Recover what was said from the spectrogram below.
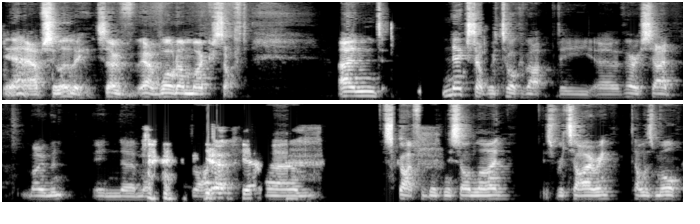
Yeah, absolutely. So uh, well done, Microsoft. And next up, we talk about the uh, very sad moment in uh, yeah, yeah. Um, Skype for Business Online is retiring. Tell us more.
